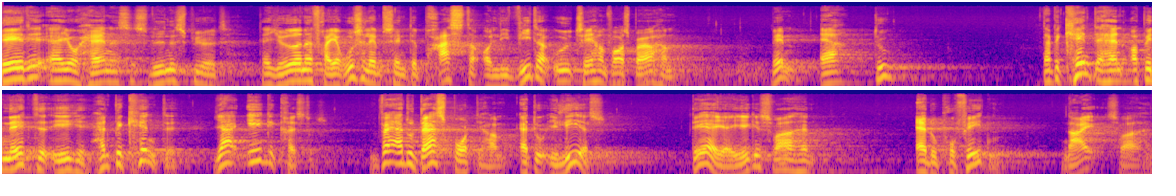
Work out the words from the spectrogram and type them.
Dette er Johannes' vidnesbyrd, da jøderne fra Jerusalem sendte præster og levitter ud til ham for at spørge ham, Hvem er du? Der bekendte han og benægtede ikke. Han bekendte, jeg er ikke Kristus. Hvad er du da, spurgte de ham. Er du Elias? Det er jeg ikke, svarede han. Er du profeten? Nej, svarede han.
